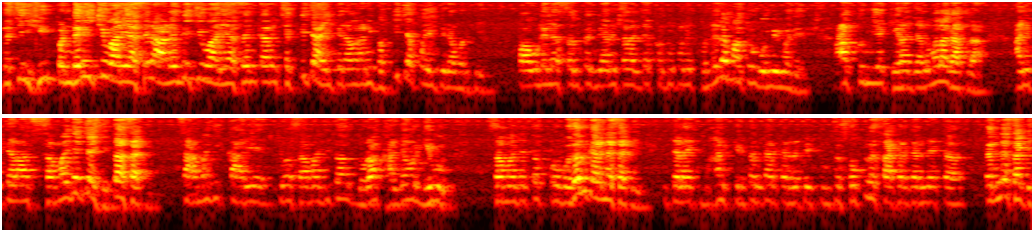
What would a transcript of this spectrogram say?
जशी ही पंढरीची वारी असेल आनंदीची वारी असेल कारण शक्तीच्या आईतीरावर आणि भक्तीच्या पैलतीरावरती पावलेल्या संत ज्ञानेश्वरांच्या कर्तृत्वाने खुललेल्या मातृभूमीमध्ये आज तुम्ही एक हिरा जन्माला घातला आणि त्याला आज समाजाच्या हितासाठी सामाजिक कार्य किंवा सामाजिक धुरा खांद्यावर घेऊन समाजाचं प्रबोधन करण्यासाठी त्याला एक महान कीर्तनकार करण्याचे तुमचं स्वप्न साकार करण्या करण्यासाठी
